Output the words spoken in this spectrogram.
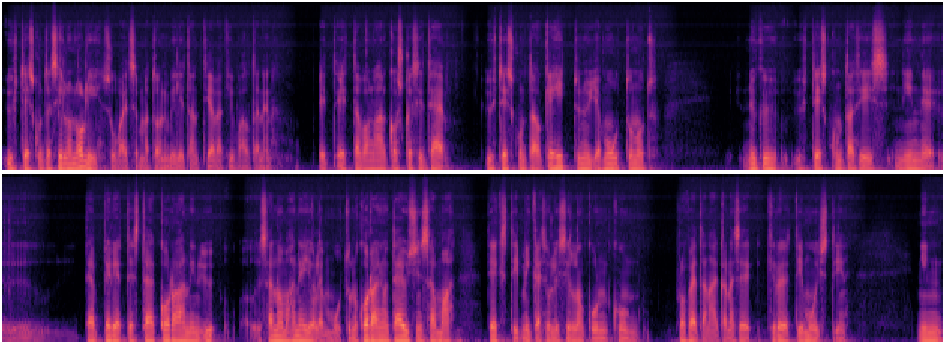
yhteiskunta silloin oli suvaitsematon, militantti ja väkivaltainen. Että et tavallaan, koska sitä yhteiskunta on kehittynyt ja muuttunut, nykyyhteiskunta siis, niin tämä periaatteessa tämä Koranin sanomahan ei ole muuttunut. Korani on täysin sama teksti, mikä se oli silloin, kun, kun profeetan aikana se kirjoitettiin muistiin. Niin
